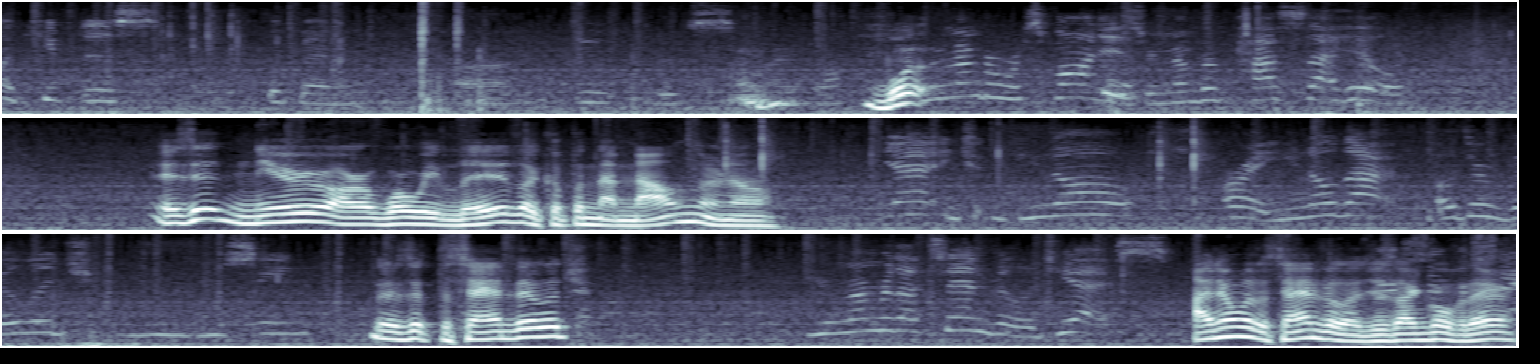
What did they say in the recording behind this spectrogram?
I'm keep this open. Uh. What Remember where spawn is. Remember past that hill. is it near our where we live, like up in that mountain, or no? Yeah, you know. All right, you know that other village you, you seen. Is it the sand village? You remember that sand village? Yes. I know where the sand village is. I can go over there.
